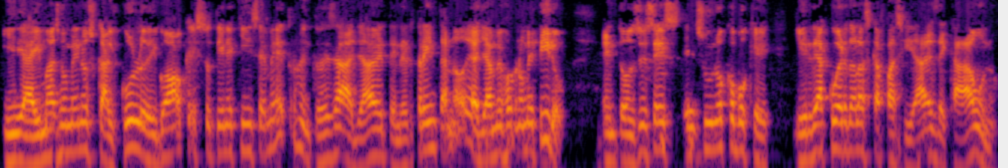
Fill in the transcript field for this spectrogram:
Y de ahí más o menos calculo, digo, ah, ok, esto tiene 15 metros, entonces allá debe tener 30, no, de allá mejor no me tiro. Entonces es, es uno como que ir de acuerdo a las capacidades de cada uno.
